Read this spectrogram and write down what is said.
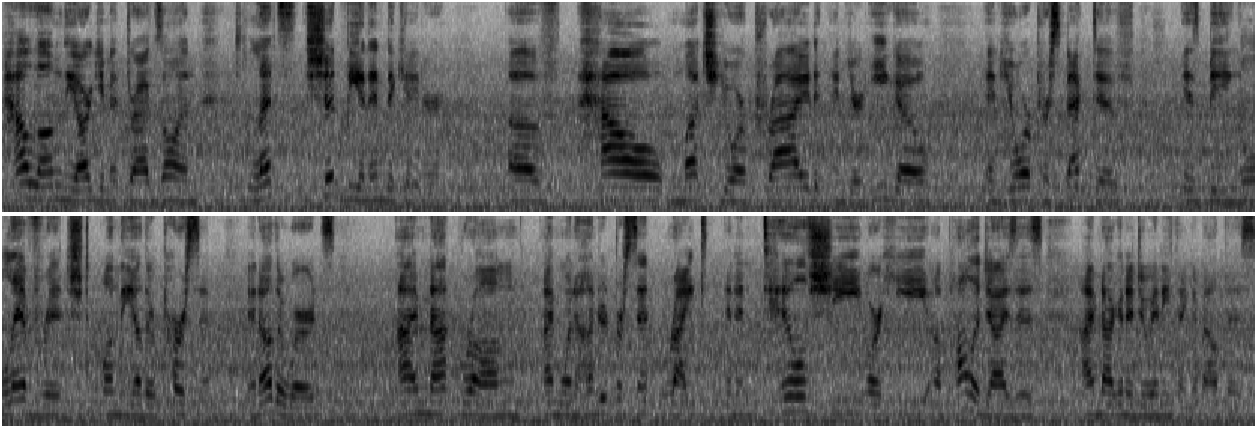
How long the argument drags on let's should be an indicator of how much your pride and your ego and your perspective is being leveraged on the other person. In other words, I'm not wrong, I'm 100% right, and until she or he apologizes, I'm not going to do anything about this.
